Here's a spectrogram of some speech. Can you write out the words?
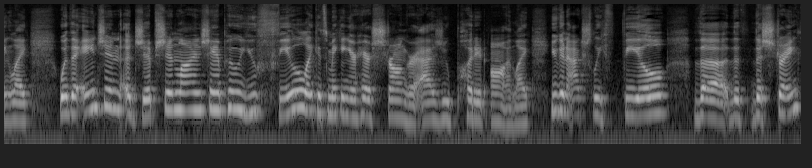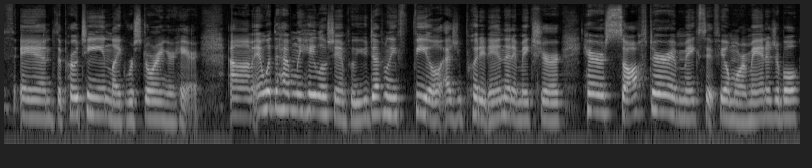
Like with the ancient Egyptian line shampoo, you feel like it's making your hair stronger as you put it on. Like you can actually feel the the, the strength and the protein like restoring your hair. Um, and with the Heavenly Halo shampoo, you definitely feel as you put it in that it makes your hair softer and makes it feel more manageable.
